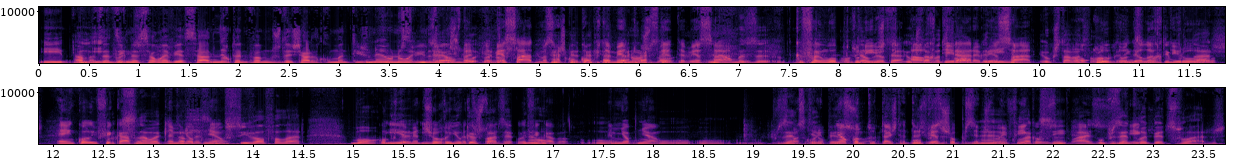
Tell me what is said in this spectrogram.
E, ah, mas e, a designação é BSAT, portanto vamos nos deixar de romantismo. Não, não, é, mas eu estou, eu não estou, mas acho que o comportamento do presidente da Bessade, mas, uh, que foi um oportunista eu, eu ao retirar um a Bessade ao clube onde ele a retirou, é inqualificável, senão aqui na minha opinião. É impossível falar. Bom, o comportamento e, e, e o que eu estou a dizer é qualificável. Não, o, é a minha opinião. O, o, o presidente Rui Pedro opinião, como tu tens tantas vezes, sou presidente do Benfica, os atuais, O presidente Rui Pedro Soares,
